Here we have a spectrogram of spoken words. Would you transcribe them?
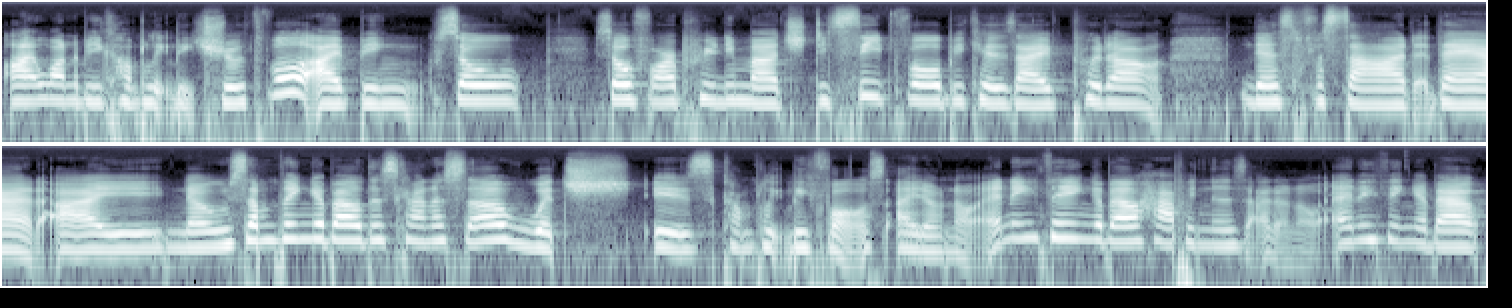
I want to be completely truthful. I've been so so far pretty much deceitful because I've put on this facade that I know something about this kind of stuff, which is completely false. I don't know anything about happiness. I don't know anything about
